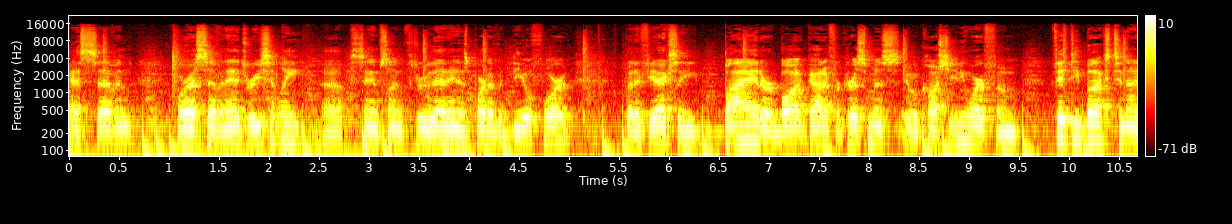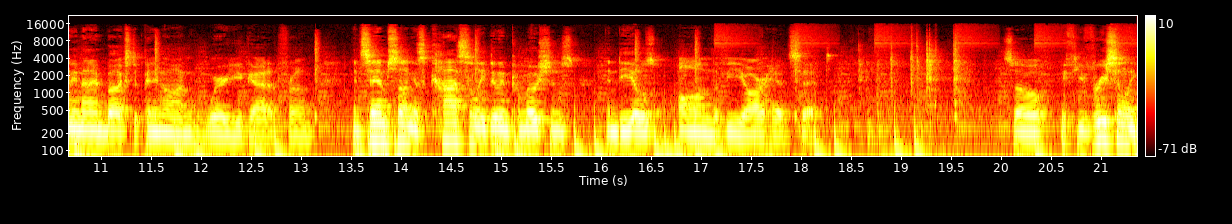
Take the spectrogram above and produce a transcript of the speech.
S7 or S7 Edge recently. Uh, Samsung threw that in as part of a deal for it. But if you actually buy it or bought got it for Christmas, it will cost you anywhere from 50 bucks to 99 bucks depending on where you got it from. And Samsung is constantly doing promotions and deals on the VR headset. So if you've recently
